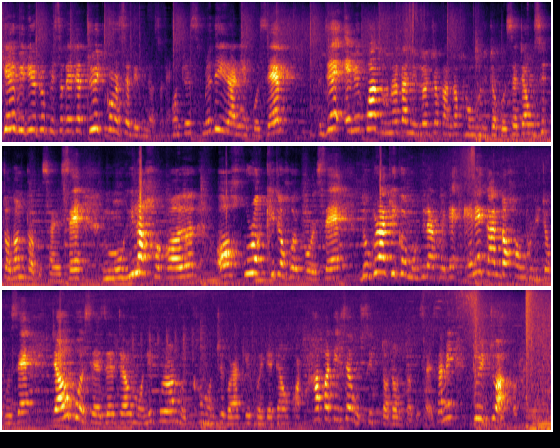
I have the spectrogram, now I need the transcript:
সেই ভিডিঅ'টোৰ পিছতে এতিয়া টুইট কৰিছে বিভিন্নজনে। মন্ত্ৰী স্মৃতি ইৰাণীয়ে কৈছে যে এনেকুৱা ধৰণৰ এটা নিৰ্লজ্জ কাণ্ড সংঘটিত হৈছে তেওঁ উচিত তদন্ত বিচাৰিছে। মহিলাসকল অসুৰক্ষিত হৈ পৰিছে। দুগৰাকীকৈ মহিলাৰ সৈতে এনে কাণ্ড সংঘটিত হৈছে। তেওঁ কৈছে যে তেওঁ মণিপুৰৰ মুখ্যমন্ত্ৰীগৰাকীৰ সৈতে তেওঁ কথা পাতিছে উচিত তদন্ত বিচাৰিছে। আমি টুইটটো আগবঢ়াইছোঁ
